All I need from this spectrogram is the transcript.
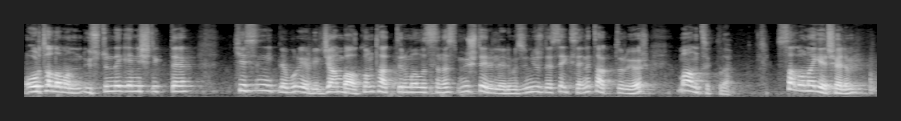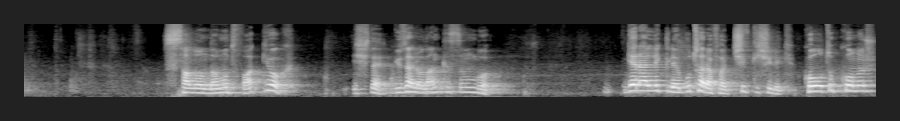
ortalamanın üstünde genişlikte. Kesinlikle buraya bir cam balkon taktırmalısınız. Müşterilerimizin %80'i taktırıyor. Mantıklı. Salona geçelim. Salonda mutfak yok. İşte güzel olan kısım bu. Genellikle bu tarafa çift kişilik koltuk konur.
